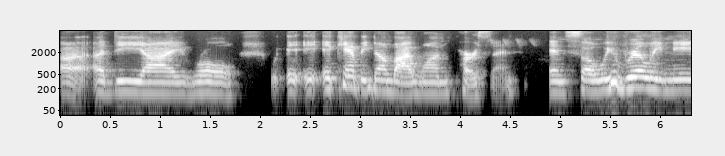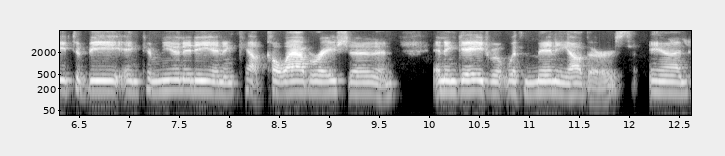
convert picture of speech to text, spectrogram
a, a dei role it, it can't be done by one person and so we really need to be in community and in collaboration and, and engagement with many others. And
